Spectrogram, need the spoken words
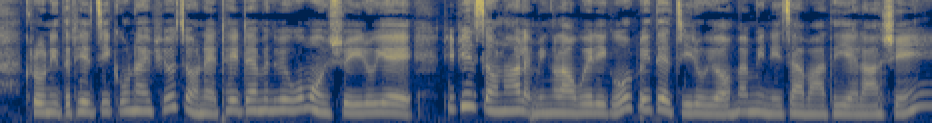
။ခရိုနီတထေးကြီးကိုနိုင်ဖြိုးကျော်နဲ့ထိတ်တန့်မင်းသမီးဝုံမုံရွှေတို့ရဲ့ပြည့်ပြည့်စုံလာတဲ့မင်္ဂလာပွဲတွေကိုပြည်သက်ကြီးတို့ရောမှတ်မိနေကြပါသေးရဲ့လားရှင်။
